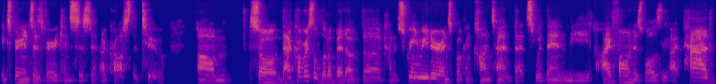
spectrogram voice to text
experience is very consistent across the two. Um, so that covers a little bit of the kind of screen reader and spoken content that's within the iPhone as well as the iPad.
